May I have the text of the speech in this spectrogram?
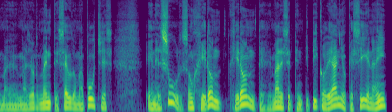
mayormente pseudo mapuches, en el sur. Son gerontes de más de setenta y pico de años que siguen ahí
